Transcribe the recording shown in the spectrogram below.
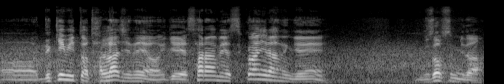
어, 느낌이 또 달라지네요. 이게 사람의 습관이라는 게 무섭습니다.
